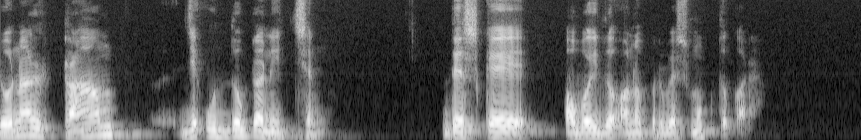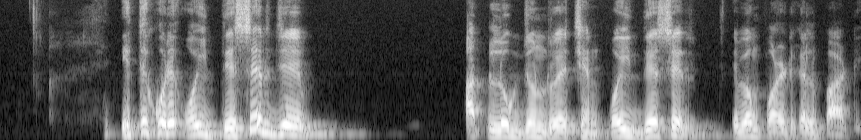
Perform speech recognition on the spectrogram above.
ডোনাল্ড ট্রাম্প যে উদ্যোগটা নিচ্ছেন, দেশকে অবৈধ অনুপ্রবেশ মুক্ত করা। এতে করে ওই দেশের যে লোকজন রয়েছেন, ওই দেশের এবং পলিটিক্যাল পার্টি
